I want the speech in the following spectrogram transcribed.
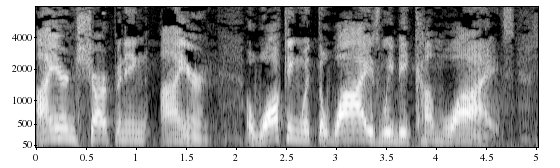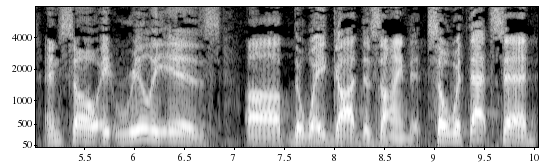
iron sharpening iron. Walking with the wise, we become wise. And so it really is uh, the way God designed it. So with that said,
